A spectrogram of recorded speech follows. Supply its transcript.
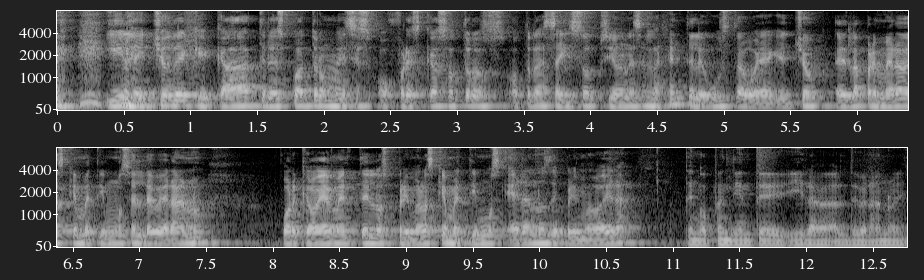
Y el hecho de que cada tres, cuatro meses ofrezcas otros, otras seis opciones a la gente le gusta, güey. De hecho, es la primera vez que metimos el de verano. Porque obviamente los primeros que metimos eran los de primavera. Tengo pendiente ir al de verano, güey.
